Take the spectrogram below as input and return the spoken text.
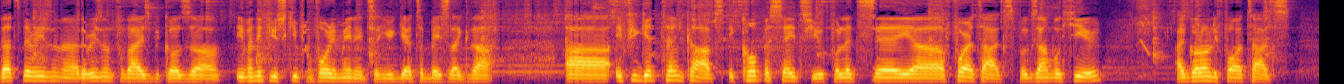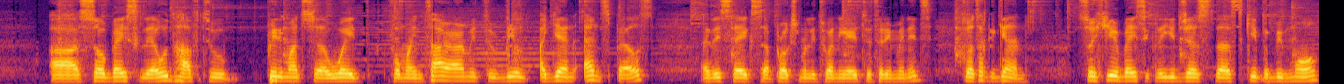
that's the reason. Uh, the reason for that is because uh, even if you skip for 40 minutes and you get a base like that, uh, if you get 10 caps, it compensates you for let's say uh, four attacks. For example, here I got only four attacks, uh, so basically I would have to pretty much uh, wait for my entire army to build again and spells, and this takes approximately 28 to 30 minutes to attack again. So here basically you just skip a bit more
